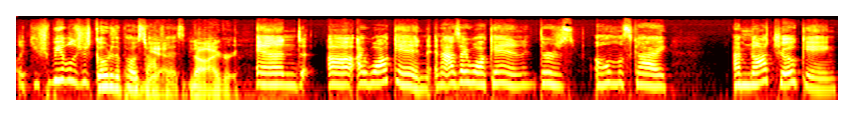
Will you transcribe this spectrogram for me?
Like you should be able to just go to the post Yeah. office. No, I agree. And uh, I walk in, and as I walk in, there's a homeless guy. I'm not joking,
